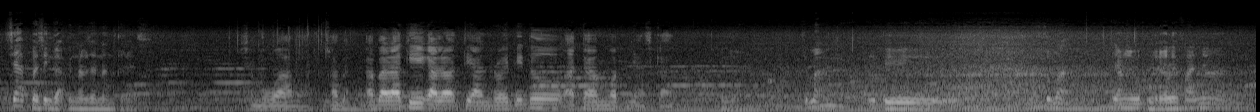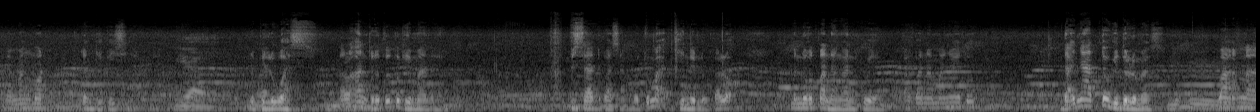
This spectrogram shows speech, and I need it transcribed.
siapa sih nggak kenal San Andreas? Semua. Ap- Apalagi kalau di Android itu ada modnya sekarang. Iya. cuma lebih cuma yang lebih relevannya memang mod yang di PC Iya. lebih luas kalau Android itu gimana ya? bisa dipasang cuma gini loh kalau menurut pandanganku ya apa namanya itu tidak nyatu gitu loh mas Mm-mm. warna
